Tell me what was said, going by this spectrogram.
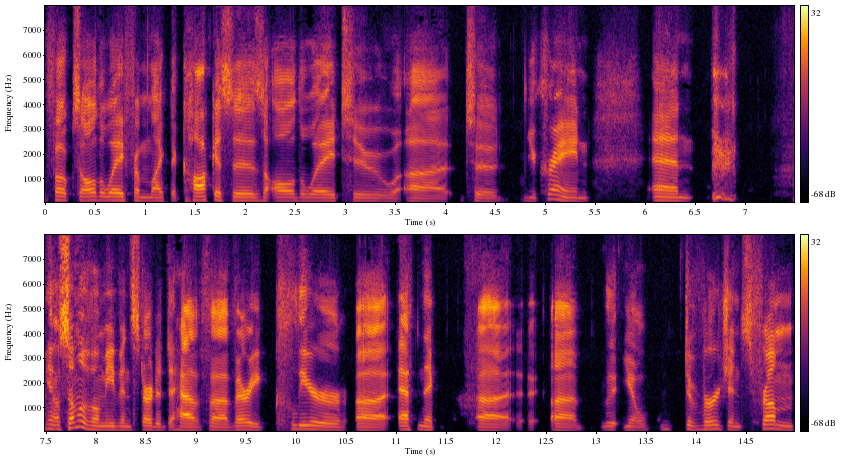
folks all the way from like the Caucasus all the way to uh, to Ukraine, and you know some of them even started to have uh, very clear uh, ethnic uh, uh, you know divergence from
